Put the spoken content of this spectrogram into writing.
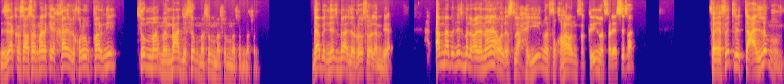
لذلك الرسول صلى الله عليه وسلم قال كده خير القرون قرني ثم من بعد ثم ثم ثم ثم ثم. ده بالنسبة للرسل والأنبياء. أما بالنسبة للعلماء والإصلاحيين والفقهاء والمفكرين والفلاسفة فهي فتره تعلمهم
